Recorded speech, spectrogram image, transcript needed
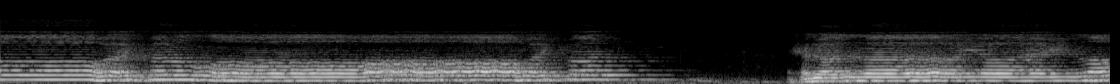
Allahu Ekber Allahu Ekber Eşhedü en la ilahe illallah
